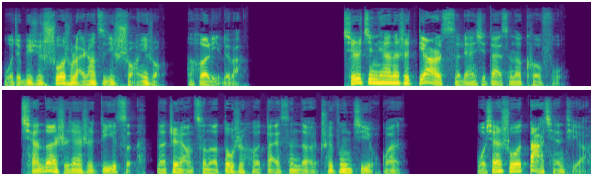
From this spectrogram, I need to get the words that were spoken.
我就必须说出来，让自己爽一爽，很合理，对吧？其实今天呢是第二次联系戴森的客服。前段时间是第一次，那这两次呢都是和戴森的吹风机有关。我先说大前提啊，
